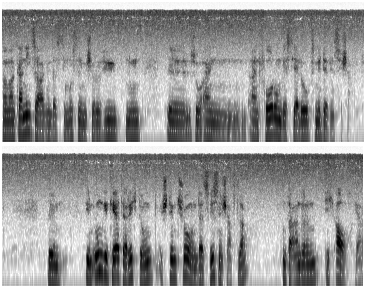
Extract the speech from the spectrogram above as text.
Aber man kann nicht sagen, dass die muslimische Revue nun äh, so ein, ein Forum des Dialogs mit der Wissenschaft. Ähm, in umgekehrter Richtung stimmt schon, dass Wissenschaftler unter anderem ich auch. Ja,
